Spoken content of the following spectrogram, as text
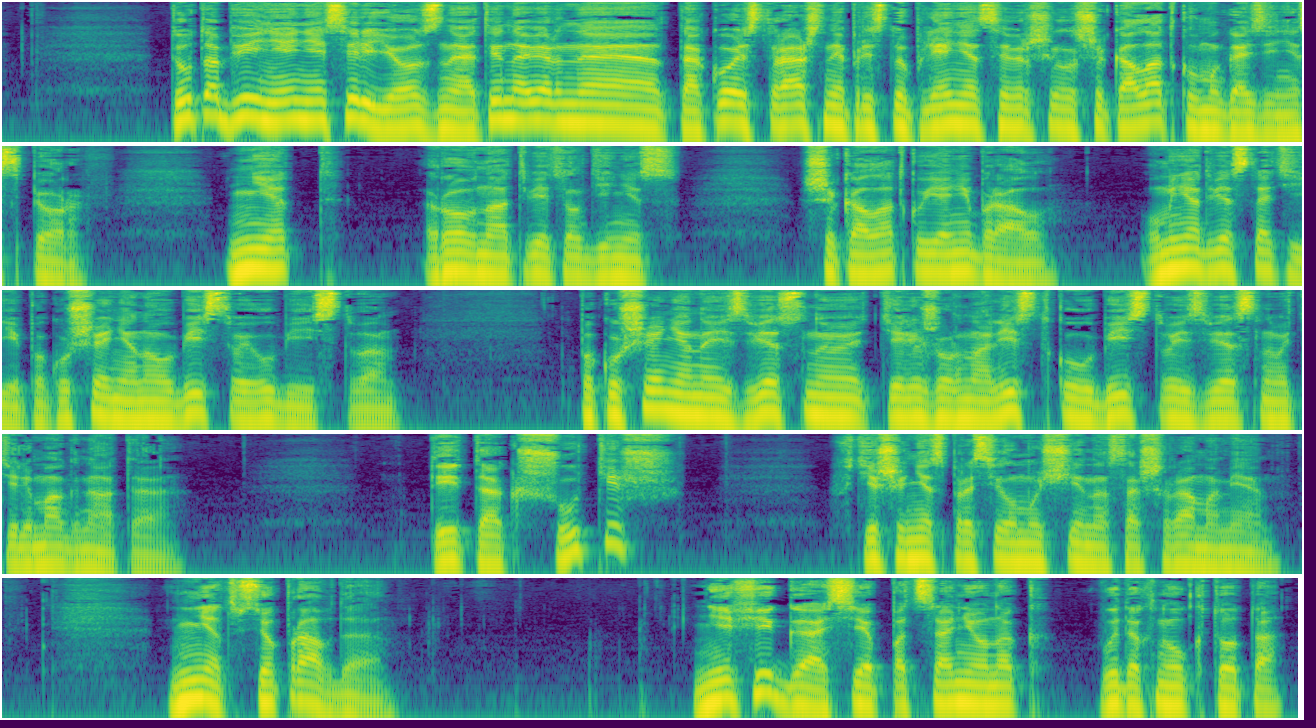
«Тут обвинение серьезное, ты, наверное, такое страшное преступление совершил, шоколадку в магазине спер». «Нет», — ровно ответил Денис. «Шоколадку я не брал. У меня две статьи — покушение на убийство и убийство. Покушение на известную тележурналистку, убийство известного телемагната». «Ты так шутишь?» — в тишине спросил мужчина со шрамами. «Нет, все правда». «Нифига себе, пацаненок!» — выдохнул кто-то.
